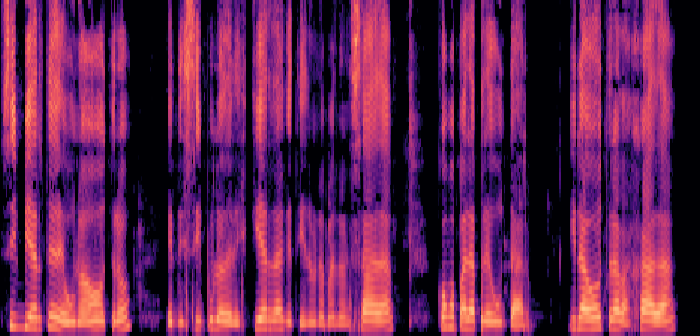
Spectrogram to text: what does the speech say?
se invierte de uno a otro, el discípulo de la izquierda que tiene una mano alzada como para preguntar y la otra bajada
